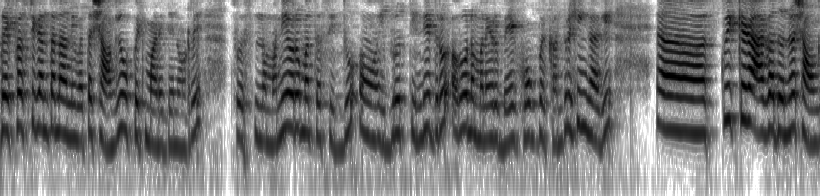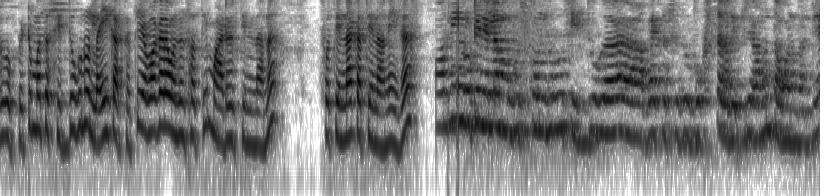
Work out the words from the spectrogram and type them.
ಬ್ರೇಕ್ಫಾಸ್ಟಿಗಂತ ನಾನು ಇವತ್ತು ಶಾವಿಗೆ ಉಪ್ಪಿಟ್ಟು ಮಾಡಿದ್ದೆ ನೋಡಿರಿ. ಸೊ ನಮ್ಮ ಮನೆಯವರು ಮತ್ತು ಸಿದ್ದು ಇಬ್ಬರು ತಿಂದಿದ್ದರು ಅವರು ನಮ್ಮ ಮನೆಯವರು ಬೇಗ ಹೋಗ್ಬೇಕಂದ್ರು ಹೀಗಾಗಿ ಕ್ವಿಕ್ಕಾಗಿ ಆಗೋದು ಅಂದರೆ ಶಾವಿಗೆ ಉಪ್ಪಿಟ್ಟು ಮತ್ತು ಸಿದ್ದುಗೂ ಲೈಕ್ ಆಗ್ತೈತಿ. ಯಾವಾಗಾರ ಒಂದೊಂದು ಸರ್ತಿ ಮಾಡಿರ್ತೀನಿ ನಾನು. ಸೊ ತಿನ್ನಕತ್ತೀನಿ ನಾನೀಗ ಮಾರ್ನಿಂಗ್ ರೂಟೀನ್ ಎಲ್ಲ ಮುಗಿಸ್ಕೊಂಡು ಸಿದ್ದುಗ ಅಬೇಕಸಿದ್ದು ಬುಕ್ಸ್ ತಗೋದಿತ್ತು ರೀ ಅವನು ತೊಗೊಂಡು ಬಂದೆ.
